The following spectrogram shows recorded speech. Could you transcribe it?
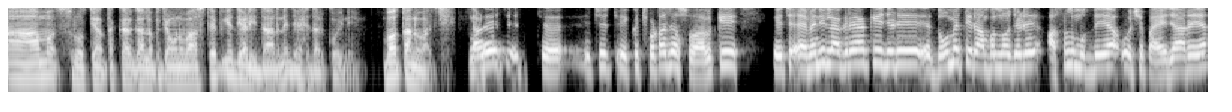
ਆਮ ਸਰੋਤਿਆਂ ਤੱਕ ਗੱਲ ਪਹੁੰਚਾਉਣ ਵਾਸਤੇ ਵੀ ਇਹ ਦਿਹਾੜੀਦਾਰ ਨੇ ਜਹੇਦਾਰ ਕੋਈ ਨਹੀਂ। ਬਹੁਤ ਧੰਨਵਾਦ ਜੀ। ਨਾਲੇ ਇੱਕ ਛੋਟਾ ਜਿਹਾ ਸਵਾਲ ਕਿ ਇਹ ਚ ਐਵੇਂ ਨਹੀਂ ਲੱਗ ਰਿਹਾ ਕਿ ਜਿਹੜੇ ਦੋਵੇਂ ਧਿਰਾਂ ਵੱਲੋਂ ਜਿਹੜੇ ਅਸਲ ਮੁੱਦੇ ਆ ਉਹ ਛਪਾਏ ਜਾ ਰਹੇ ਆ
